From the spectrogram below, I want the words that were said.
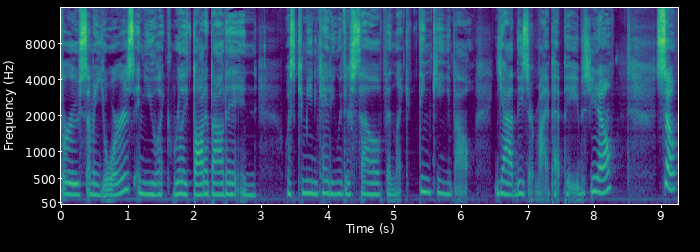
through some of yours and you like really thought about it and was communicating with yourself and like thinking about, yeah, these are my pet peeves, you know? So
